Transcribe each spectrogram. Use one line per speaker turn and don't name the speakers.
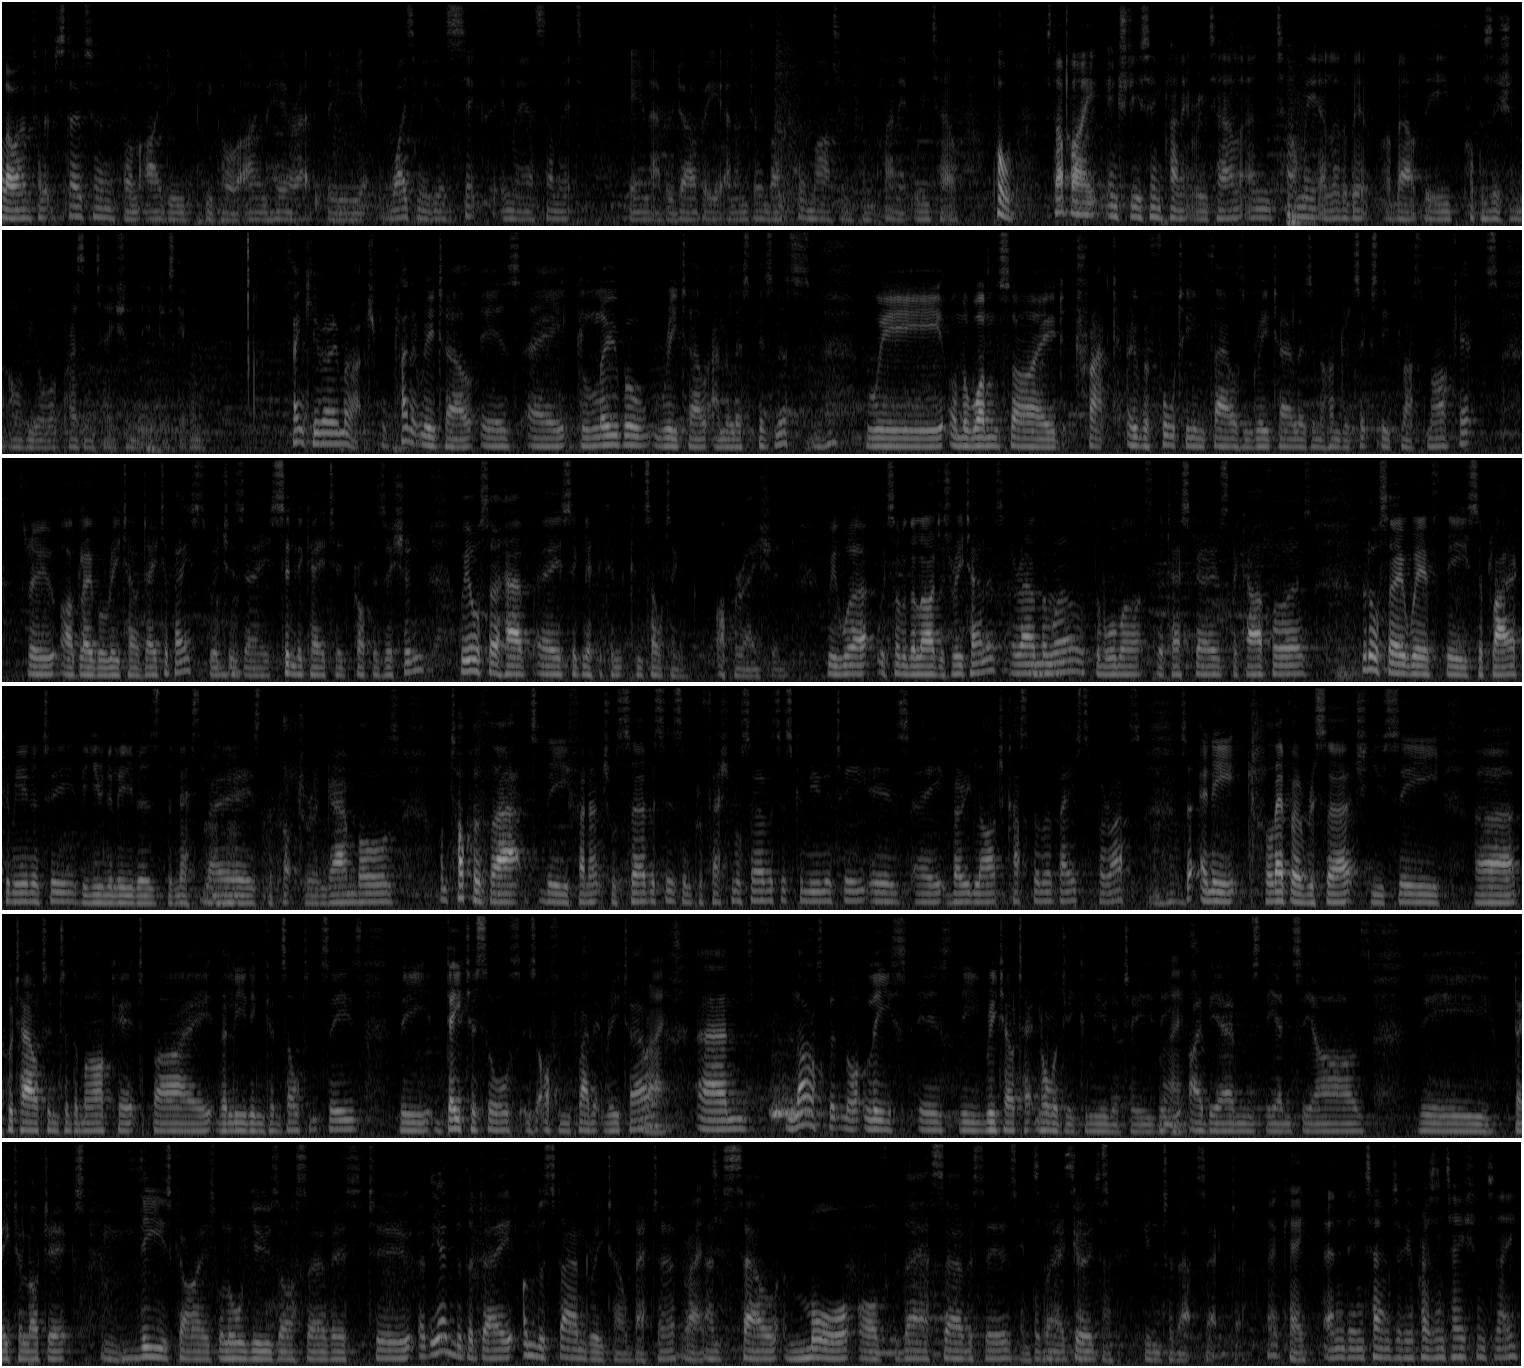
Hello, I'm Philip Stoughton from ID People. I'm here at the Wise Media's sixth EMEA Summit in Abu Dhabi, and I'm joined by Paul Martin from Planet Retail. Paul, start by introducing Planet Retail and tell me a little bit about the proposition of your presentation that you've just given.
Thank you very much. Well, Planet Retail is a global retail analyst business. Mm-hmm. We, on the one side, track over 14,000 retailers in 160 plus markets through our global retail database, which mm-hmm. is a syndicated proposition. We also have a significant consulting operation. We work with some of the largest retailers around mm-hmm. the world, the Walmarts, the Tesco's, the Carrefours, but also with the supplier community, the Unilevers, the Nestle's, mm-hmm. the Procter and Gamble's. On top of that, the financial services and professional services community is a very large customer base for us. Mm-hmm. So any clever research you see uh, put out into the market by the leading consultancies, the data source is often Planet Retail.
Right.
And last but not least is the retail technology community, the right. IBMs, the NCRs, the Datalogics. Mm. These guys will all use our service to, at the end of the day, understand retail better
right.
and sell more of their services into or their goods sector. into that sector.
Okay, and in terms of your presentation today?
